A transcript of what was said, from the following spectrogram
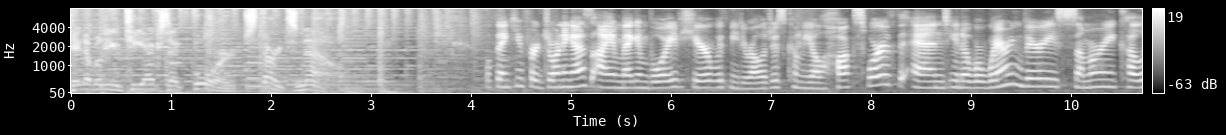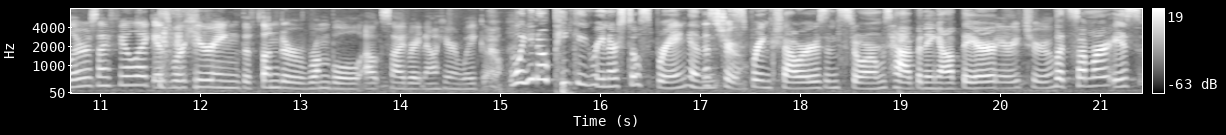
KWTX at 4 starts now. Well, thank you for joining us. I am Megan Boyd here with meteorologist Camille Hawksworth. And, you know, we're wearing very summery colors, I feel like, as we're hearing the thunder rumble outside right now here in Waco. Well, you know, pink and green are still spring and That's true. spring showers and storms happening out there. Very true. But summer is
